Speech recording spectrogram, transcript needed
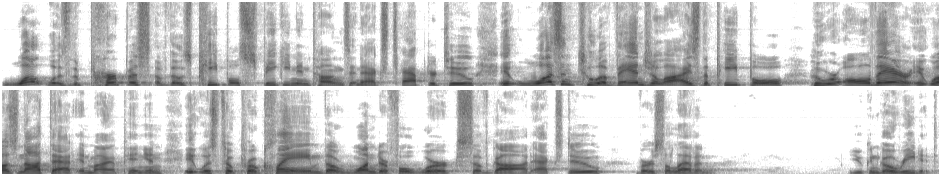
what was the purpose of those people speaking in tongues in Acts chapter 2? It wasn't to evangelize the people who were all there. It was not that, in my opinion. It was to proclaim the wonderful works of God. Acts 2, verse 11. You can go read it.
